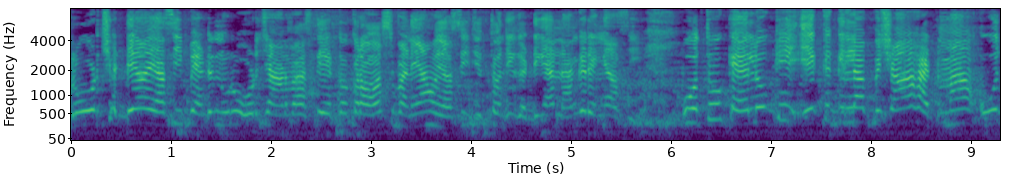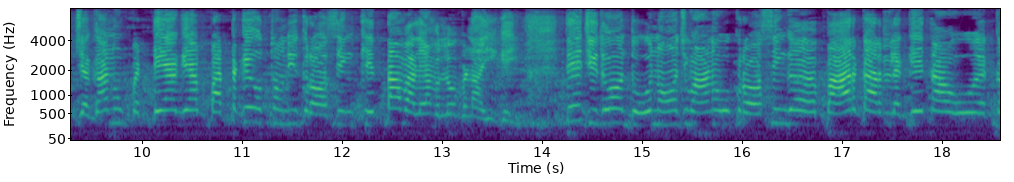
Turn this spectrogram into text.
ਰੋਡ ਛੱਡਿਆ ਹੋਇਆ ਸੀ, ਪਿੰਡ ਨੂੰ ਰੋਡ ਜਾਣ ਵਾਸਤੇ ਇੱਕ ਕ੍ਰਾਸ ਬਣਿਆ ਹੋਇਆ ਸੀ, ਜਿੱਥੋਂ ਦੀ ਗੱਡੀਆਂ ਲੰਘ ਰਹੀਆਂ ਸੀ। ਉਥੋਂ ਕਹਿ ਲੋ ਕਿ ਇੱਕ ਗਿੱਲਾ ਪਿਛਾਂ ਹਟਮਾ ਉਹ ਜਗ੍ਹਾ ਨੂੰ ਪੱਟਿਆ ਗਿਆ, ਪੱਟ ਕੇ ਉੱਥੋਂ ਦੀ ਕ੍ਰਾਸਿੰਗ ਖੇਤਾਂ ਵਾਲਿਆਂ ਵੱਲੋਂ ਬਣਾਈ ਗਈ। ਤੇ ਜਦੋਂ ਦੋ ਨੌਜਵਾਨ ਉਹ ਕ੍ਰਾਸਿੰਗ ਪਾਰ ਕਰਨ ਲੱਗੇ ਤਾਂ ਉਹ ਇੱਕ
